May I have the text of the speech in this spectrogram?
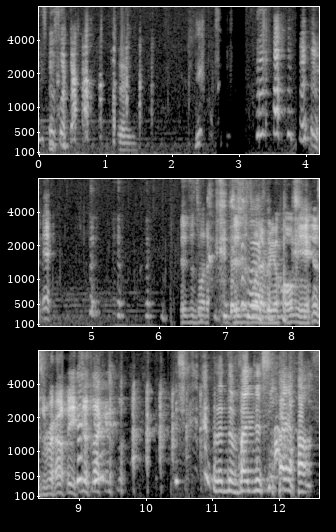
It's just like This is what this is what a real homie is, bro. He just like Let the bike just fly off.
